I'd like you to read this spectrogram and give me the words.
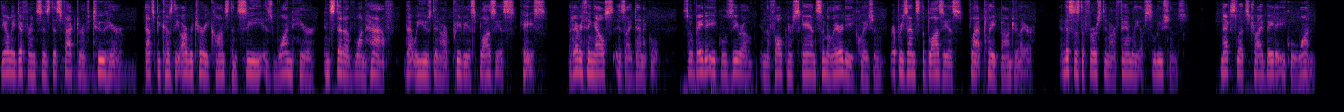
The only difference is this factor of 2 here, that's because the arbitrary constant c is 1 here instead of 1 half that we used in our previous Blasius case. But everything else is identical. So beta equals 0 in the Falkner-Skan similarity equation represents the Blasius flat plate boundary layer. And this is the first in our family of solutions. Next, let's try beta equal 1.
